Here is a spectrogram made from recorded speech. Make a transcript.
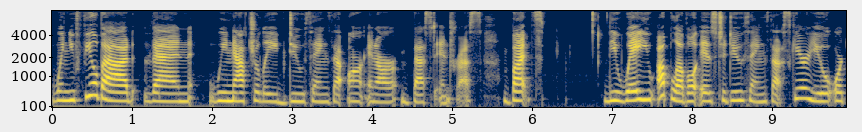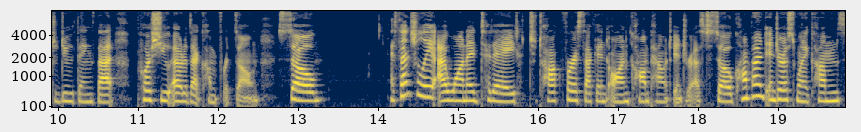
when you feel bad, then we naturally do things that aren't in our best interests. But the way you up level is to do things that scare you or to do things that push you out of that comfort zone. So, essentially, I wanted today to talk for a second on compound interest. So, compound interest, when it comes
